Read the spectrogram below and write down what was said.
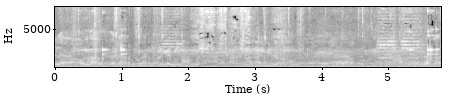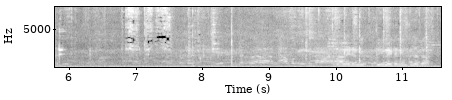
இல்லை அவ்வளோதான் வெட்ட ஆரம்பிச்சிட்டாங்க லைட்டாக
